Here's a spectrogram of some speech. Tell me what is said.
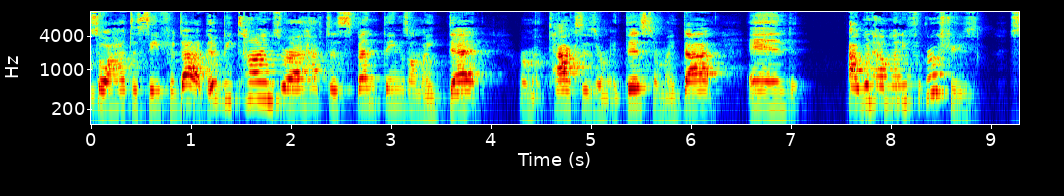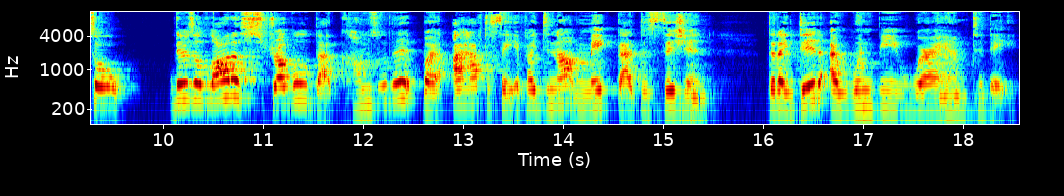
So I had to save for that. There'd be times where I have to spend things on my debt or my taxes or my this or my that, and I wouldn't have money for groceries. So there's a lot of struggle that comes with it, but I have to say, if I did not make that decision that I did, I wouldn't be where I am today.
